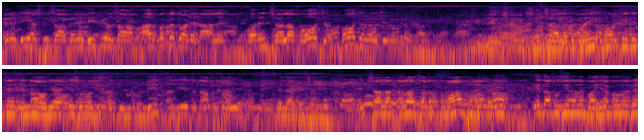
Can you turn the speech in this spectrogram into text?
ਮੇਰੇ ਡੀਐਸਪੀ ਸਾਹਿਬ ਮੇਰੇ ਡੀਪੀਓ ਸਾਹਿਬ ਹਰ ਵਕਤ ਤੁਹਾਡੇ ਨਾਲ ਹੈ ਔਰ ਇਨਸ਼ਾਅੱਲਾ ਬਹੁਤ ਬਹੁਤ ਜਲਦ ਅਸੀਂ ਉਹਨੂੰ ਗ੍ਰਿਫਤਾਰ ਕਰਾਂਗੇ ਇਨਸ਼ਾਅੱਲਾ ਕਿ ਭਾਈ ਉਹ ਅੱਗੇ ਜਿੱਥੇ ਇੰਨਾ ਹੋ ਗਿਆ ਇਸ ਨੂੰ ਅਸੀਂ ਮਜ਼ੀਦ ਅਜ਼ੀਤ ਨਾ ਪਹੁੰਚਾਈਏ ਤੇ ਲੈ ਕੇ ਚੱਲੀਏ ਇਨਸ਼ਾਅੱਲਾ ਤਾਲਾ ਸਾਡੇ तमाम ਫੜੇ ਜਿਹੜੀ ਇਹਦਾ ਤੁਸੀਂ ਇਹਨਾਂ ਦੇ ਭਾਈਆਂ ਕੋਲੋਂ ਤੇ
